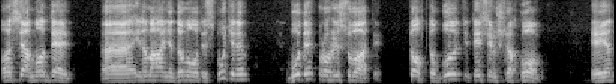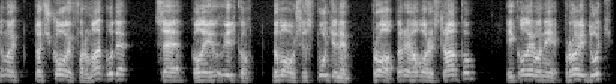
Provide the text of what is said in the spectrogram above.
оця модель е, і намагання домовитися з Путіним буде прогресувати. Тобто будуть іти цим шляхом. І я думаю, точковий формат буде це коли Вітков, домовившись з Путіним про переговори з Трампом, і коли вони пройдуть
